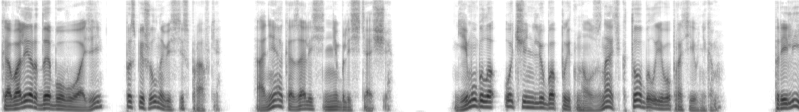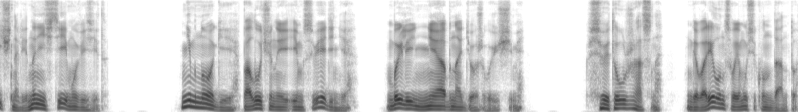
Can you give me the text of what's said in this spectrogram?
кавалер де Бовуази поспешил навести справки. Они оказались не блестящие. Ему было очень любопытно узнать, кто был его противником. Прилично ли нанести ему визит? Немногие полученные им сведения были необнадеживающими. «Все это ужасно», — говорил он своему секунданту.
